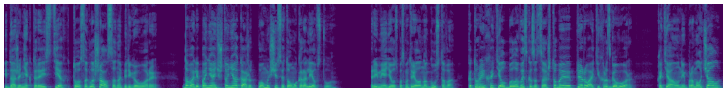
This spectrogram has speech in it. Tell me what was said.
и даже некоторые из тех, кто соглашался на переговоры, давали понять, что не окажут помощи Святому Королевству». Ремедиус посмотрела на Густава, который хотел было высказаться, чтобы прервать их разговор, хотя он и промолчал,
